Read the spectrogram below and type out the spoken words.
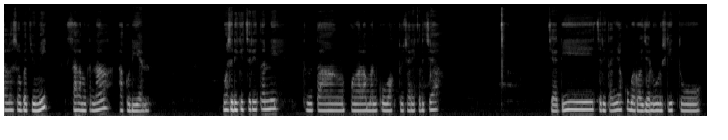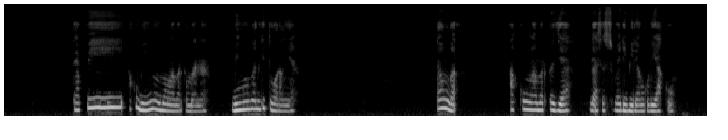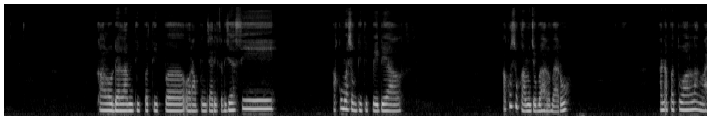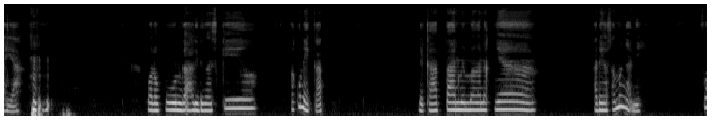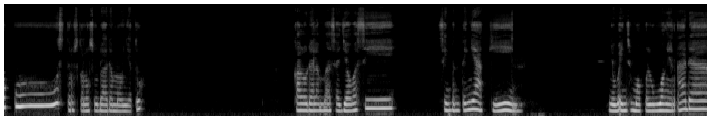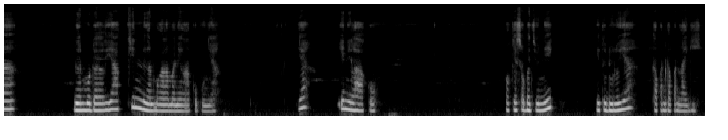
Halo Sobat Unik, salam kenal, aku Dian. Mau sedikit cerita nih tentang pengalamanku waktu cari kerja. Jadi ceritanya aku baru aja lulus gitu. Tapi aku bingung mau ngelamar ke mana. Bingungan gitu orangnya. Tahu nggak? Aku ngelamar kerja nggak sesuai di bidang kuliahku kalau dalam tipe-tipe orang pencari kerja sih, aku masuk di tipe ideal. Aku suka mencoba hal baru. Anak petualang lah ya. Walaupun gak ahli dengan skill, aku nekat. Nekatan memang anaknya. Ada yang sama gak nih? Fokus terus kalau sudah ada maunya tuh. Kalau dalam bahasa Jawa sih, sing penting yakin. Nyobain semua peluang yang ada dengan modal yakin dengan pengalaman yang aku punya. Ya, inilah aku. Oke sobat unik, itu dulu ya. Kapan-kapan lagi.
